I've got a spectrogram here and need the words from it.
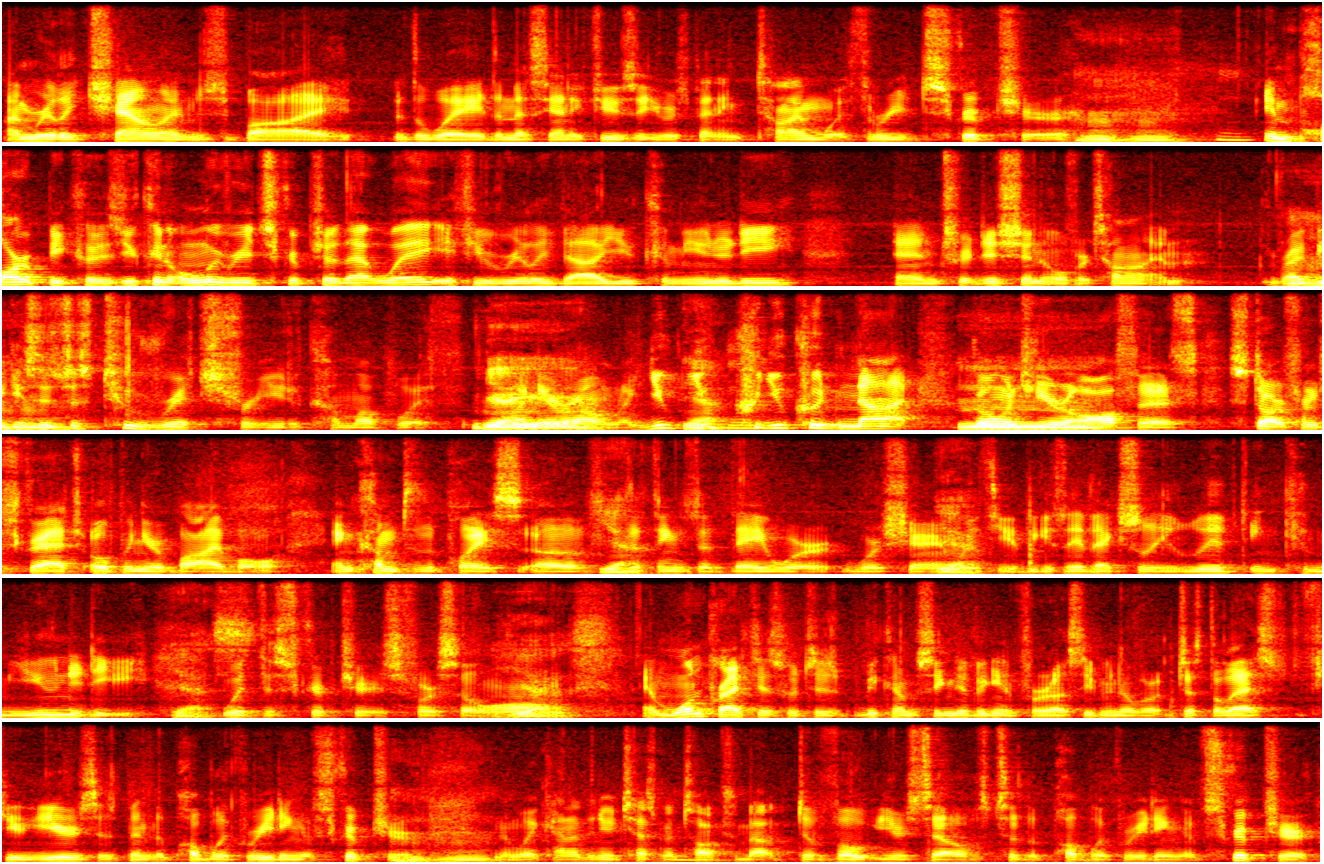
I'm really challenged by the way the Messianic Jews that you were spending time with read Scripture, mm-hmm. in part because you can only read Scripture that way if you really value community and tradition over time right? Mm-hmm. Because it's just too rich for you to come up with yeah, on yeah, your yeah. own. Like you, you, could, you could not go mm-hmm. into your mm. office, start from scratch, open your Bible, and come to the place of the things that they were were sharing with you because they've actually lived in community yes. with the scriptures for so long. Yes. And one practice which has become significant for us, even over just the last few years, has been the public reading of Scripture. Mm-hmm. In the way kind of the New Testament talks about devote yourselves to the public reading of Scripture.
